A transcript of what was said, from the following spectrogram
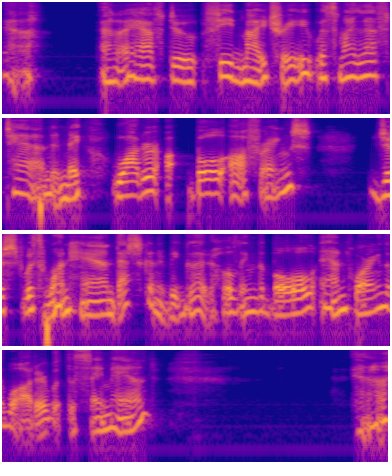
Yeah. And I have to feed my tree with my left hand and make water bowl offerings just with one hand. That's going to be good. Holding the bowl and pouring the water with the same hand. Yeah.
